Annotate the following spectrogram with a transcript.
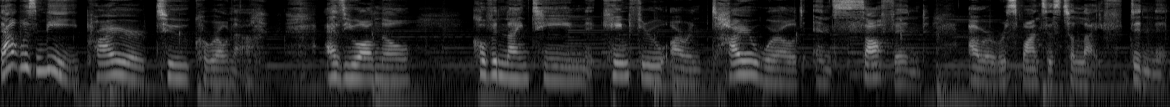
that was me prior to Corona. As you all know, COVID 19 came through our entire world and softened our responses to life, didn't it?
